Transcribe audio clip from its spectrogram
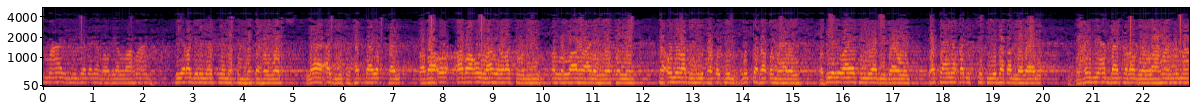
معاذ بن جبل رضي الله عنه في رجل أسلم ثم تهوت لا أجلس حتى يقتل قضاء, قضاء الله ورسوله صلى الله عليه وسلم فأمر به فقتل متفق عليه. وفي رواية لأبي داود وكان قد استتيب قبل ذلك. وعن ابن عباس رضي الله عنهما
